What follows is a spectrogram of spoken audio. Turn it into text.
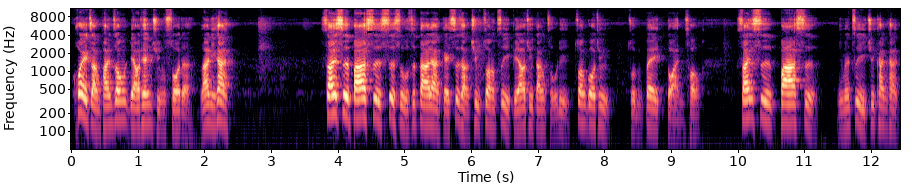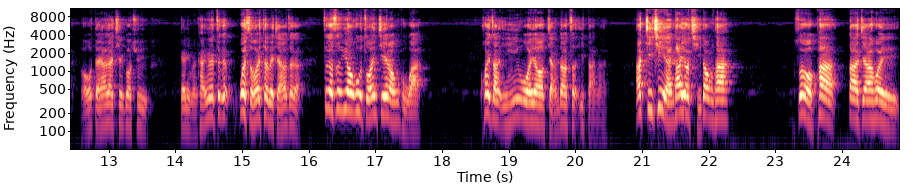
会长盘中聊天群说的，来你看，三四八四四十五是大量，给市场去撞，自己不要去当主力，撞过去准备短冲，三四八四。你们自己去看看，我等下再切过去给你们看，因为这个为什么会特别讲到这个？这个是用户昨天接龙股啊，会长影音我有讲到这一档啊，啊，机器人他又启动它，所以我怕大家会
